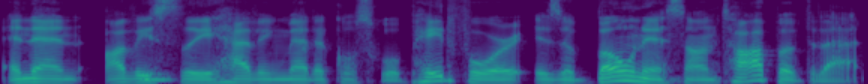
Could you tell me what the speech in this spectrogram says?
And then mm-hmm. obviously, having medical school paid for is a bonus on top of that.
